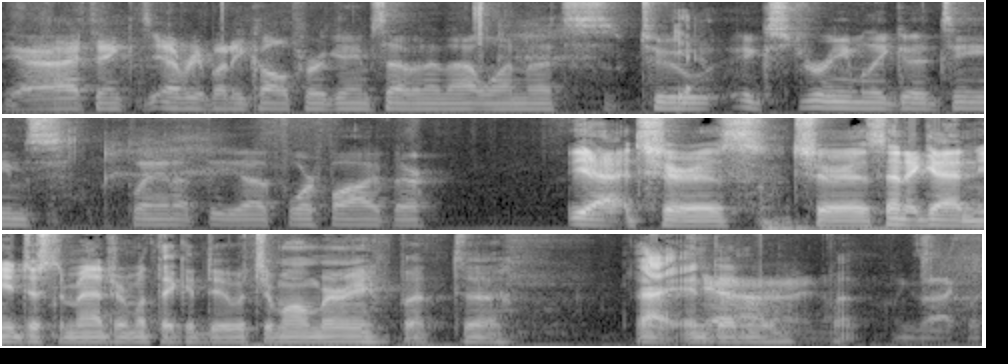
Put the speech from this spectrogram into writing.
Yeah, I think everybody called for a game seven in that one. That's two yeah. extremely good teams playing at the uh, four five there. Yeah, it sure is. It sure is. And again, you just imagine what they could do with Jamal Murray, but uh, in yeah, Denver. But exactly.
